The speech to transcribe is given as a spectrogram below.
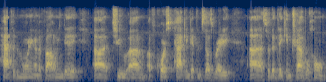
half of the morning on the following day uh, to, um, of course, pack and get themselves ready uh, so that they can travel home.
